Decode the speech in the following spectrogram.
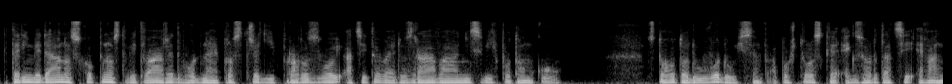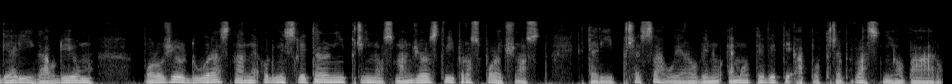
kterým je dána schopnost vytvářet vhodné prostředí pro rozvoj a citové dozrávání svých potomků. Z tohoto důvodu jsem v apoštolské exhortaci Evangelii Gaudium položil důraz na neodmyslitelný přínos manželství pro společnost, který přesahuje rovinu emotivity a potřeb vlastního páru.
